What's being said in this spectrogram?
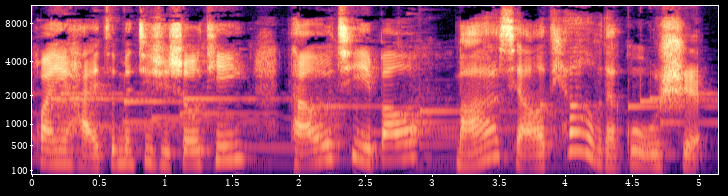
欢迎孩子们继续收听《淘气包马小跳》的故事。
